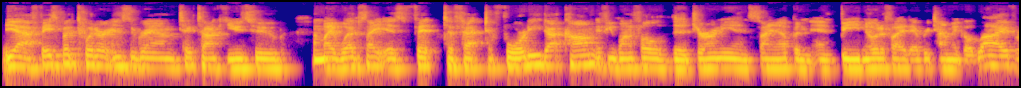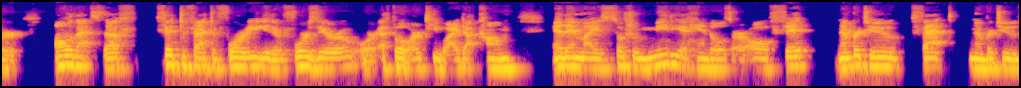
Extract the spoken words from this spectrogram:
Yeah, Facebook, Twitter, Instagram, TikTok, YouTube. My website is fit2fat to40.com if you want to follow the journey and sign up and, and be notified every time I go live or all that stuff. Fit to fat to 40, either 40 or F-O-R-T-Y.com. And then my social media handles are all fit, number two, fat, number two,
